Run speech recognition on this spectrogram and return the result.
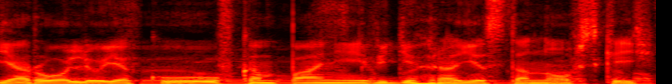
я ролью, яку в кампанії відіграє Становський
